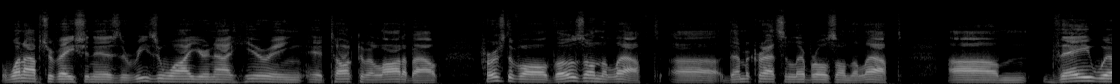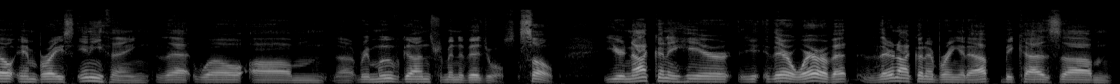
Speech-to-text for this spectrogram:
one observation is the reason why you're not hearing it talked a lot about. First of all, those on the left, uh, Democrats and liberals on the left, um, they will embrace anything that will um, uh, remove guns from individuals. So you're not going to hear, they're aware of it, they're not going to bring it up because um,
